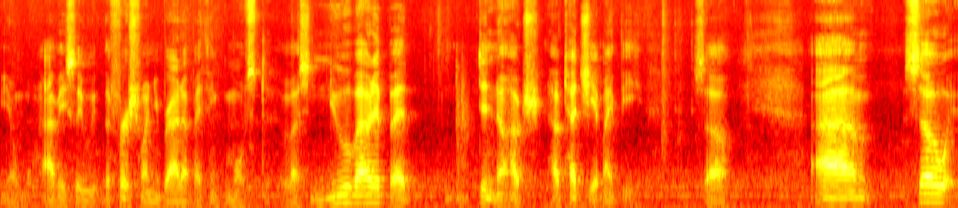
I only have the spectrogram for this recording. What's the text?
you know, obviously we, the first one you brought up, I think most of us knew about it, but didn't know how tr- how touchy it might be. So, um, so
